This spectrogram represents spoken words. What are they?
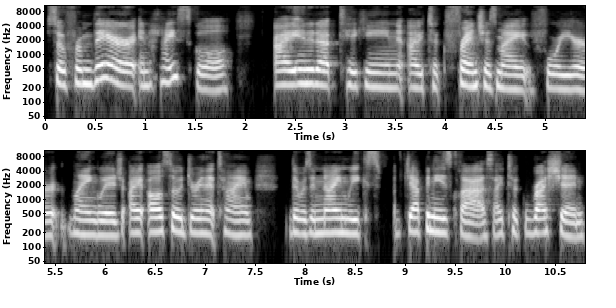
So from there in high school, I ended up taking, I took French as my four year language. I also, during that time, there was a nine weeks Japanese class. I took Russian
